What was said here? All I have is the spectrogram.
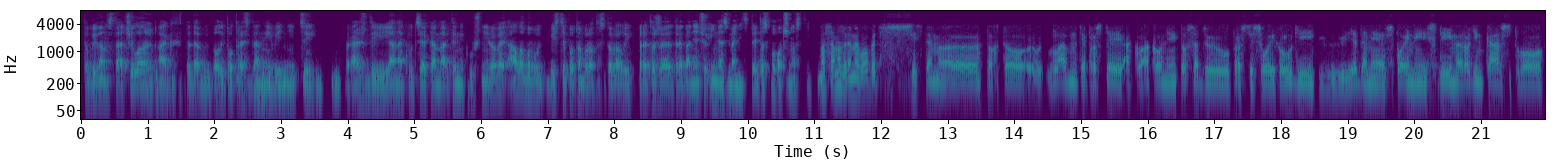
To by vám stačilo, ak teda by boli potrestaní vinníci vraždy Jana Kuciaka a Martiny Kušnírovej, alebo by ste potom protestovali, pretože treba niečo iné zmeniť v tejto spoločnosti? No samozrejme vôbec systém e, tohto vládnutia proste, ako, ako oni dosadzujú proste svojich ľudí. Jeden je spojený s tým rodinkárstvo,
